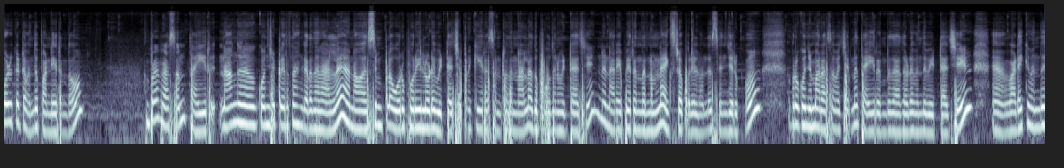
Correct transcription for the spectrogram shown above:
கொழுக்கட்டை வந்து பண்ணியிருந்தோம். அப்புறம் ரசம் தயிர். நாங்கள் கொஞ்சம் பேர் தாங்கிறதுனால நான் சிம்பிளாக ஒரு பொரியலோடு விட்டாச்சு. அப்புறம் கீரை சுன்றதுனால அது போதும்னு விட்டாச்சு. இன்னும் நிறைய பேர் இருந்திருந்தோம்னா எக்ஸ்ட்ரா பொரியல் வந்து செஞ்சுருப்போம். அப்புறம் கொஞ்சமாக ரசம் வச்சுருந்தேன் தயிர் இருந்தது அதோட வந்து விட்டாச்சு. வடைக்கு வந்து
